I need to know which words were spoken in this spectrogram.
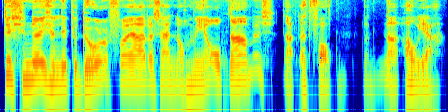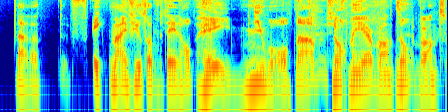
tussen neus en lippen door... van ja, er zijn nog meer opnames. Nou, dat valt... Nou, oh ja, nou, dat, ik, mij viel dat meteen op. hey, nieuwe opnames. Nog meer, want, want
